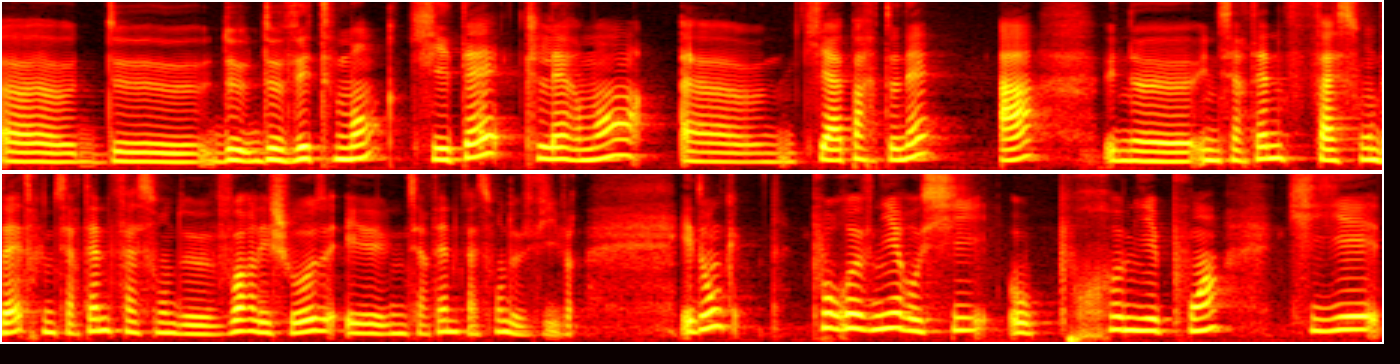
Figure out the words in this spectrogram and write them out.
de, de, de, vêtements qui étaient clairement, qui appartenaient à une, certaine façon d'être, une certaine façon de voir les choses et une certaine façon de vivre. Et donc, pour revenir aussi au premier point, qui est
